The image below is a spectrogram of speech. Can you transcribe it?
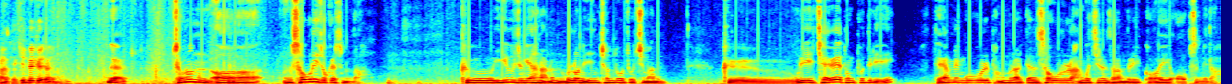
아, 김백규 회장님. 네, 저는 어, 서울이 좋겠습니다. 그 이유 중에 하나는 물론 인천도 좋지만 그 우리 재외 동포들이 대한민국을 방문할 때는 서울을 안 거치는 사람들이 거의 없습니다.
